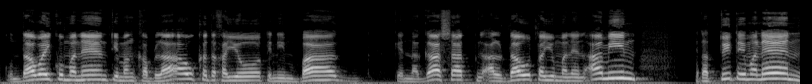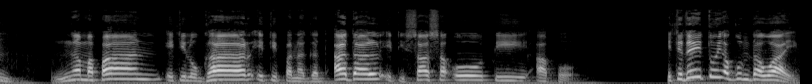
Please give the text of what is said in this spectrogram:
kung daway ko manen ti mangkablaaw kada kayo, tinimbag, ken nagasat nga aldaw tayo manen amin, itatoy tayo manen, nga mapan iti lugar iti panagadadal iti sasao ti apo. Iti daytoy agundaway,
